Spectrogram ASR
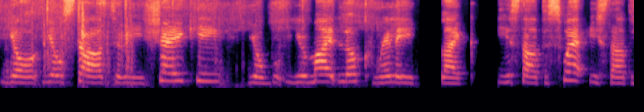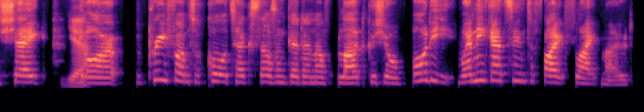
you'll you'll start to be shaky, you'll you might look really like you start to sweat, you start to shake, Yeah. your prefrontal cortex doesn't get enough blood because your body, when he gets into fight flight mode,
